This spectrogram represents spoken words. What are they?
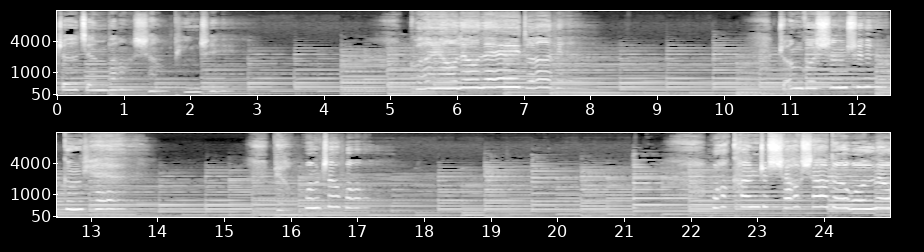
着肩膀想平静，快要流泪的脸，转过身去哽咽。别望着我，我看着小小的我流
